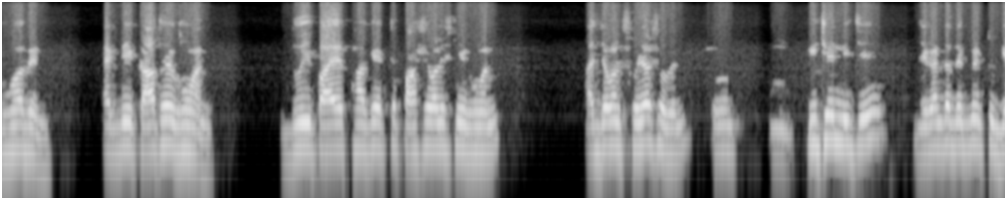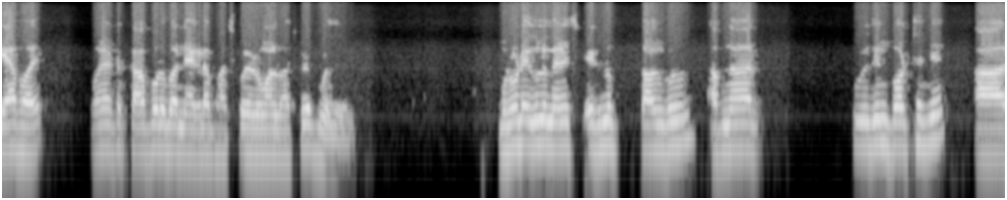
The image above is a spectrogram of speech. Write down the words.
ঘুমাবেন, একদিকে কাত হয়ে ঘুমান, দুই পায়ের ফাঁকে একটা পাশে বালিশ নিয়ে ঘুমান, আর যখন সোজা শোবেন, তখন পিঠের নিচে যেখানটা দেখবেন একটু গ্যাপ হয় ওখানে একটা কাপড় বা ন্যাকড়া ভাঁজ করে, রুমাল ভাঁজ করে পুড়ে দেবেন। মোটামুটি এগুলো ম্যানেজ এগুলো পালন করুন। আপনার কুড়ি দিন পর থেকে আর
